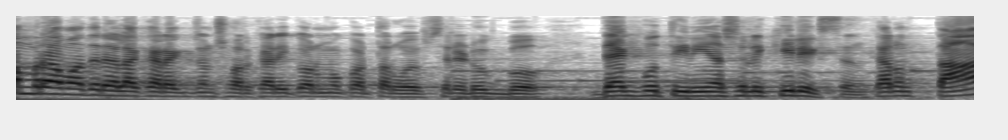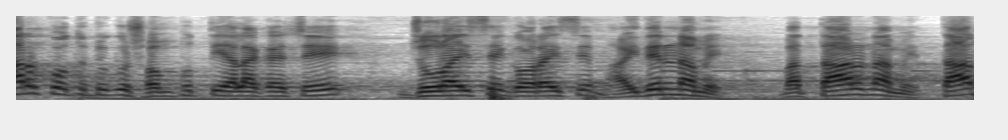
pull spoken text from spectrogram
আমরা আমাদের এলাকার একজন সরকারি কর্মকর্তার ওয়েবসাইটে ঢুকবো, দেখব তিনি আসলে কি লিখছেন। কারণ তার কতটুকু সম্পত্তি এলাকায় সে জোড়াইছে, গড়াইছে ভাইদের নামে বা তার নামে, তার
